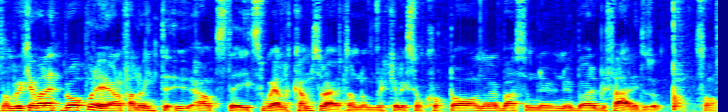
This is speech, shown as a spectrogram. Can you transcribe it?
De brukar vara rätt bra på det i alla fall och inte outstates welcome sådär utan de brukar liksom korta av när det bara som nu, nu börjar det bli färdigt och så, så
